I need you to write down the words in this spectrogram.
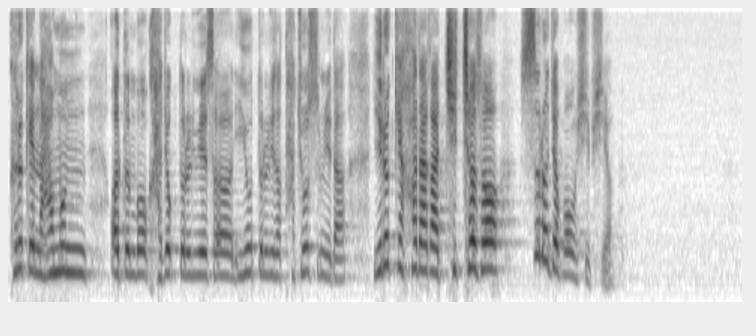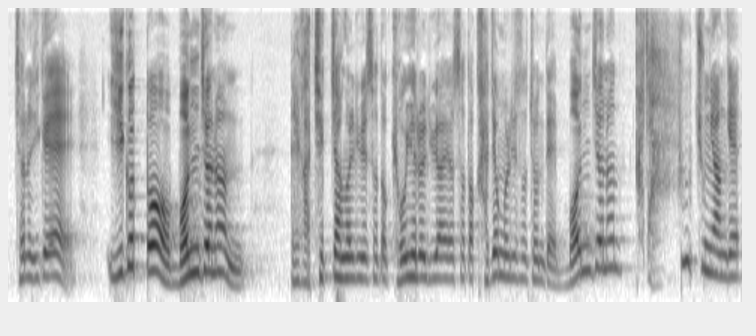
그렇게 남은 어떤 뭐 가족들을 위해서 이웃들을 위해서 다 좋습니다. 이렇게 하다가 지쳐서 쓰러져 보십시오. 저는 이게 이것도 먼저는 내가 직장을 위해서도 교회를 위하여서도 가정을 위해서 좋은데 먼저는 가장 중요한 게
